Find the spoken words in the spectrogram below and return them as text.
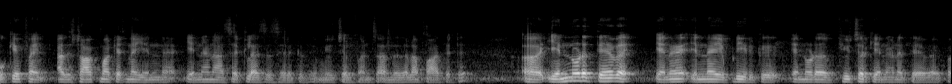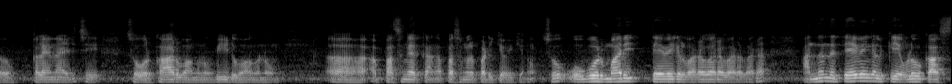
ஓகே ஃபைன் அது ஸ்டாக் மார்க்கெட்னா என்ன? என்னென்ன அசட் கிளாஸஸ் இருக்குது? மியூச்சுவல் ஃபண்ட்ஸ் அந்த இதெல்லாம் பார்த்துட்டு என்னோட தேவை என்ன என்ன எப்படி இருக்குது என்னோடய ஃப்யூச்சருக்கு என்னென்ன தேவை? இப்போ கல்யாணம் ஆகிடுச்சு ஸோ ஒரு கார் வாங்கணும் வீடு வாங்கணும் பசங்க இருக்காங்க பசங்களை படிக்க வைக்கணும். ஸோ ஒவ்வொரு மாதிரி தேவைகள் வர வர வர வர அந்தந்த தேவைகளுக்கு எவ்வளோ காசு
